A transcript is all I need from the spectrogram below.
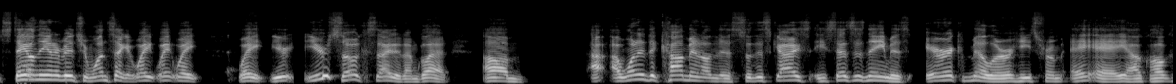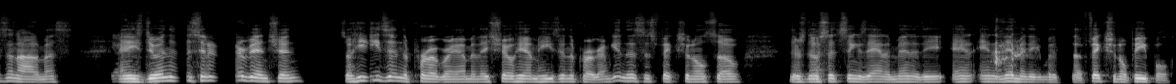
Stay on the intervention. One second. Wait, wait, wait, wait. You're you're so excited. I'm glad. Um, I, I wanted to comment on this. So this guy, he says his name is Eric Miller. He's from AA, Alcoholics Anonymous, yeah. and he's doing this intervention. So he's in the program, and they show him he's in the program. Again, this is fictional, so there's no yeah. such thing as anonymity and anonymity with uh, fictional people.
